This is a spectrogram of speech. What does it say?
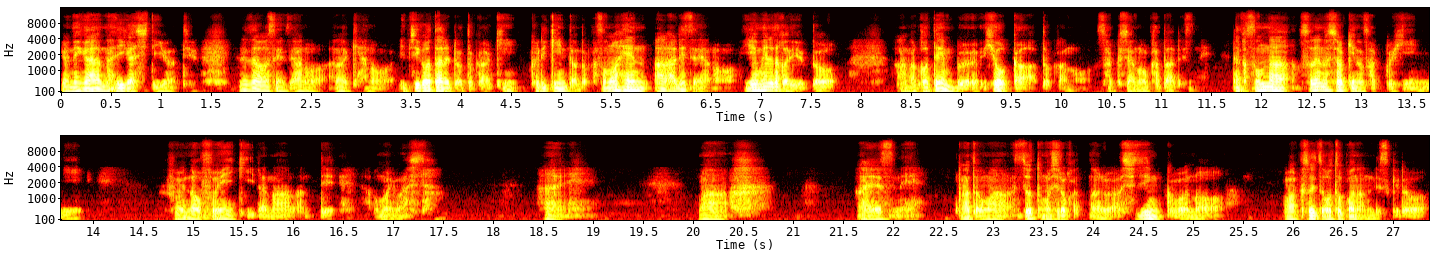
米川何がしって言うのっていう、米沢先生、あの、なんだっけ、あの、いちごタルトとか、栗きんとんとか、その辺、ああれですね、あの、有名なとこで言うと、あの、古典部、評価とかの作者の方ですね。なんかそんな、それの初期の作品に、風の雰囲気だなぁなんて思いました。はい。まあ、あれですね。あとまあ、ちょっと面白かったのが、主人公の、まあ、そいつ男なんですけど、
